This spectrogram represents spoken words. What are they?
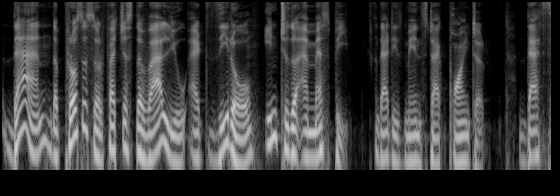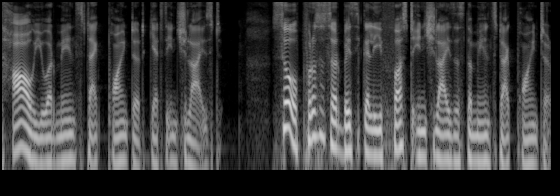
Then the processor fetches the value at 0 into the MSP, that is main stack pointer. That's how your main stack pointer gets initialized. So processor basically first initializes the main stack pointer.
